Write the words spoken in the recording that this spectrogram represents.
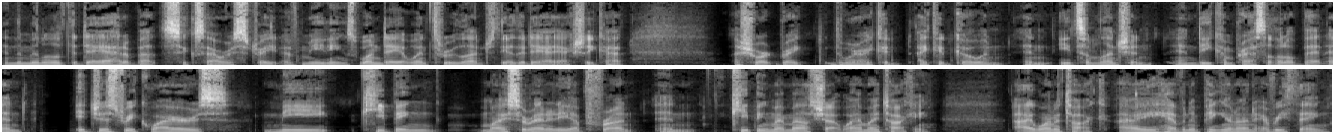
in the middle of the day, I had about six hours straight of meetings. One day it went through lunch. The other day I actually got a short break where I could, I could go and, and eat some lunch and, and decompress a little bit. And it just requires me keeping my serenity up front and keeping my mouth shut. Why am I talking? I want to talk. I have an opinion on everything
